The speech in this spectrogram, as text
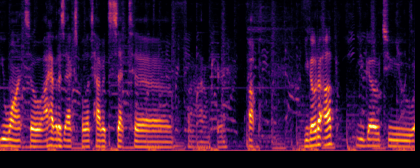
you want. So I have it as X, but let's have it set to I don't care up. You go to up. You go to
